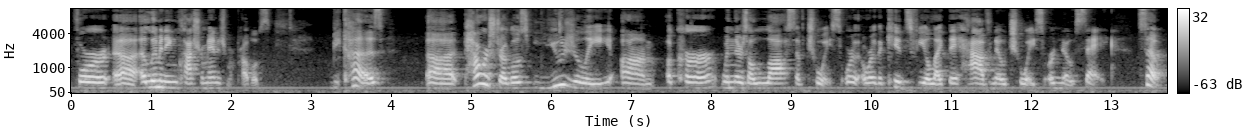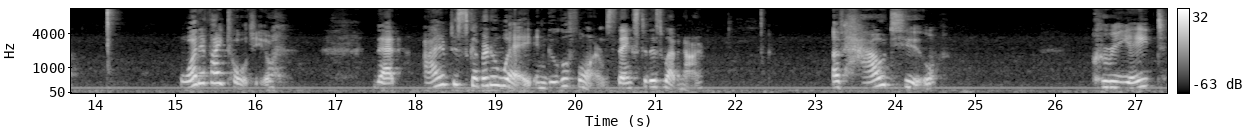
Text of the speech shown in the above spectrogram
for uh, eliminating classroom management problems because uh, power struggles usually um, occur when there's a loss of choice or, or the kids feel like they have no choice or no say. So, what if I told you that I've discovered a way in Google Forms, thanks to this webinar, of how to create,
